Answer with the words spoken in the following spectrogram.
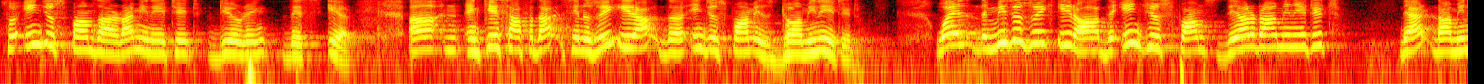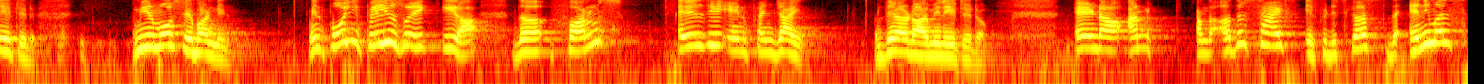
So angiosperms are dominated during this year. Uh, in, in case of the Cenozoic era, the angiosperm is dominated. While the Mesozoic era, the angiosperms, they are dominated. They are dominated. Mean most abundant. In Pale- Paleozoic era, the ferns, algae and fungi, they are dominated. And uh, on, on the other sides, if we discuss the animals,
